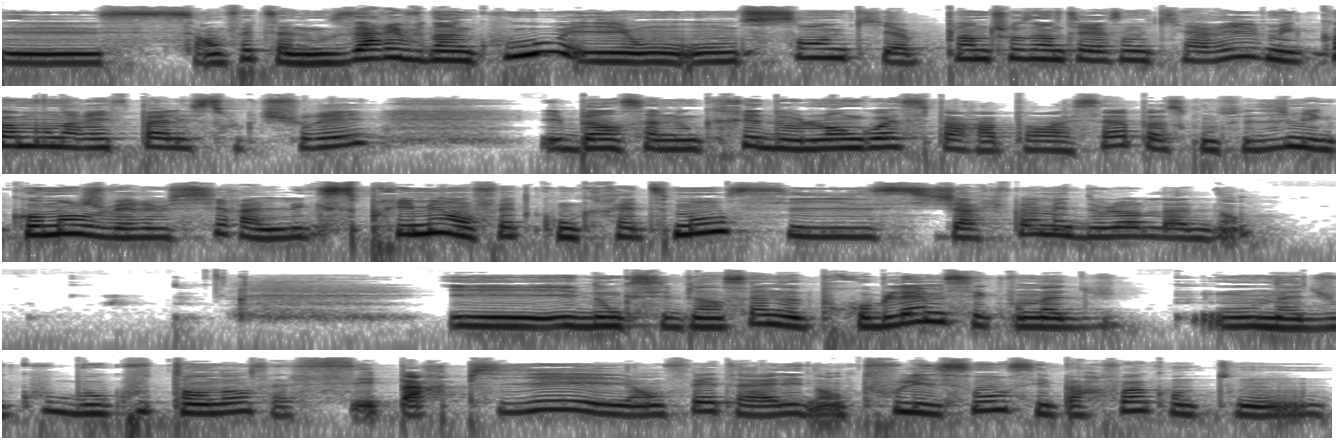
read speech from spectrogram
c'est en fait ça nous arrive d'un coup et on, on sent qu'il y a plein de choses intéressantes qui arrivent, mais comme on n'arrive pas à les structurer, eh ben ça nous crée de l'angoisse par rapport à ça parce qu'on se dit mais comment je vais réussir à l'exprimer en fait concrètement si, si j'arrive pas à mettre de l'ordre là-dedans? Et, et, donc c'est bien ça notre problème, c'est qu'on a du on a du coup beaucoup tendance à s'éparpiller et en fait à aller dans tous les sens et parfois quand on,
